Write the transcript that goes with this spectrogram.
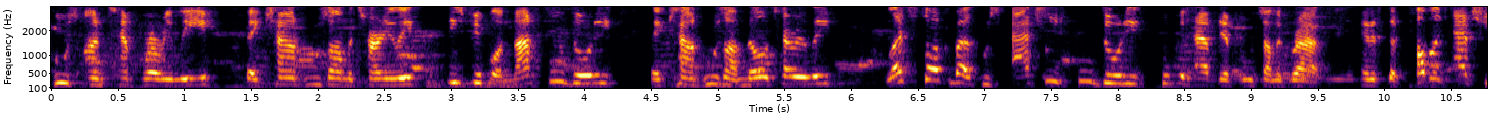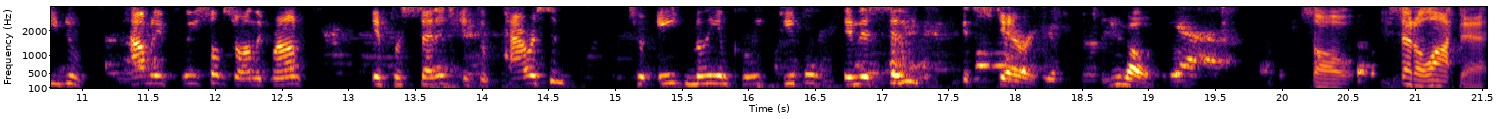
who's on temporary leave, they count who's on maternity leave. These people are not full duty. They count who's on military leave. Let's talk about who's actually full duty, who could have their boots on the ground. And if the public actually knew how many police officers are on the ground in percentage in comparison to 8 million people in this city, it's scary. You know. So you said a lot there.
